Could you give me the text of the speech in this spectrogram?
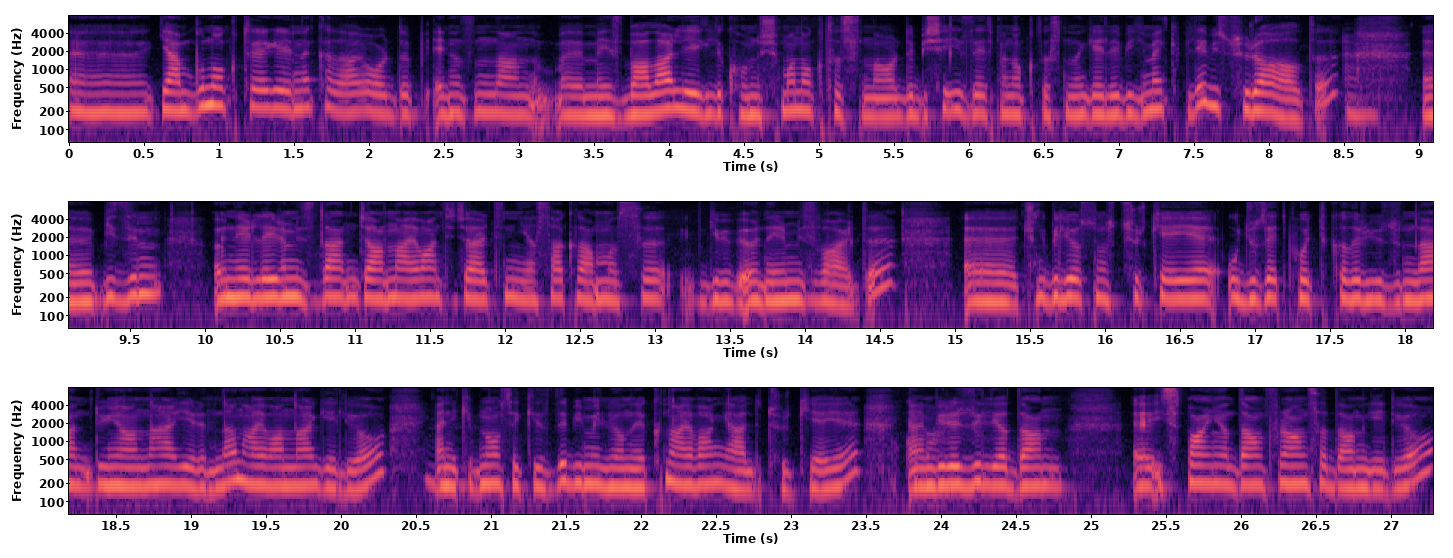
Ee, yani bu noktaya gelene kadar orada en azından e, mezbalarla ilgili konuşma noktasına orada bir şey izletme noktasına gelebilmek bile bir süre aldı. Evet. Ee, bizim önerilerimizden canlı hayvan ticaretinin yasaklanması gibi bir önerimiz vardı. Ee, çünkü biliyorsunuz Türkiye'ye ucuz et politikaları yüzünden dünyanın her yerinden hayvanlar geliyor. Yani 2018'de bir milyona yakın hayvan geldi Türkiye'ye. Yani Brezilya'dan, e, İspanya'dan, Fransa'dan geliyor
